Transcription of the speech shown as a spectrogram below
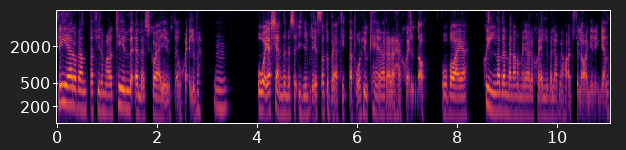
fler och vänta fyra månader till eller ska jag ge ut den själv? Mm. Och jag kände mig så ivrig så att då började jag titta på hur kan jag göra det här själv då? Och vad är skillnaden mellan om jag gör det själv eller om jag har ett förlag i ryggen?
